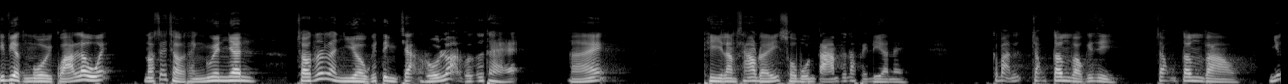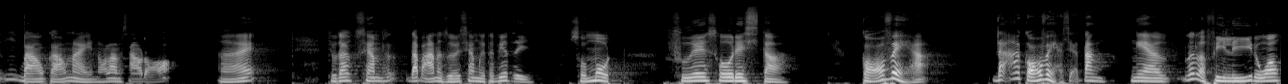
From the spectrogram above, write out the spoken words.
cái việc ngồi quá lâu ấy, nó sẽ trở thành nguyên nhân cho rất là nhiều cái tình trạng rối loạn của cơ thể. Đấy. Thì làm sao đấy? Số 48 chúng ta phải điền này. Các bạn trọng tâm vào cái gì? Trọng tâm vào những báo cáo này nó làm sao đó. Đấy. Chúng ta xem đáp án ở dưới xem người ta viết gì. Số 1 Fuesodesta có vẻ, đã có vẻ sẽ tăng. Nghe rất là phi lý, đúng không?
